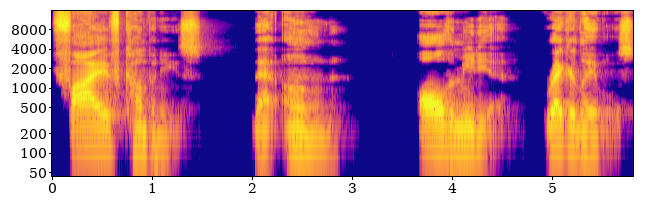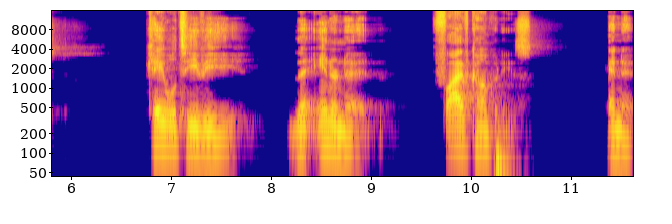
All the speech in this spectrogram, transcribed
five companies that own all the media, record labels, cable TV, the internet, five companies. And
